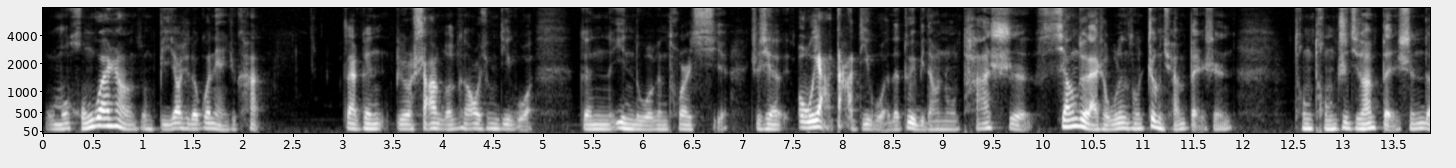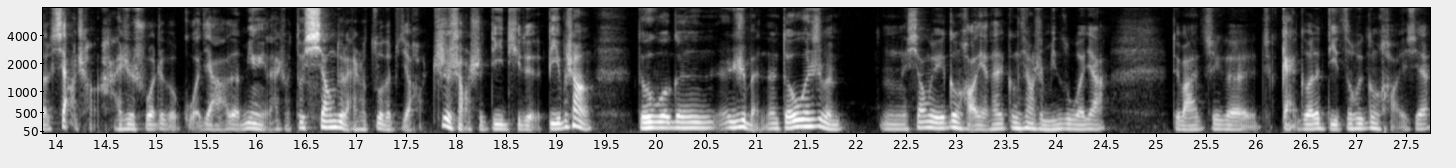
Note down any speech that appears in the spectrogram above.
我们宏观上从比较学的观点去看，在跟比如说沙俄、跟奥匈帝国、跟印度、跟土耳其这些欧亚大帝国的对比当中，它是相对来说，无论从政权本身。从统治集团本身的下场，还是说这个国家的命运来说，都相对来说做的比较好，至少是第一梯队的，比不上德国跟日本。那德国跟日本，嗯，相对于更好一点，它更像是民族国家，对吧？这个改革的底子会更好一些。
